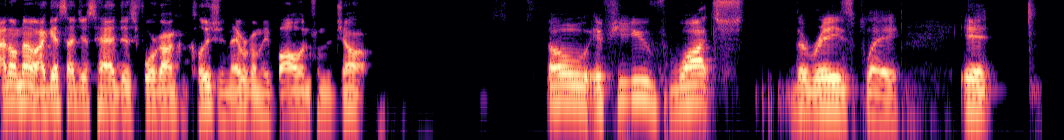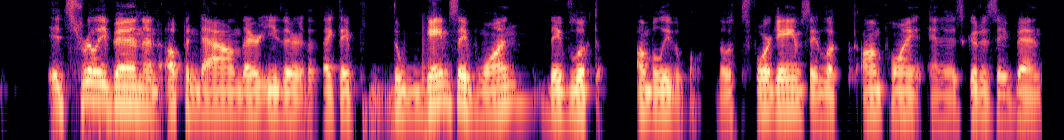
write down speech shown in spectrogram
I don't know. I guess I just had this foregone conclusion they were going to be balling from the jump. So if you've watched the Rays play, it it's really been an up and down. They're either like they the games they've won, they've looked unbelievable. Those four games they looked on point and as good as they've been.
